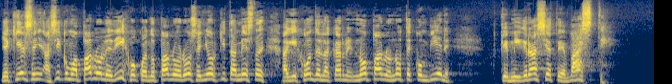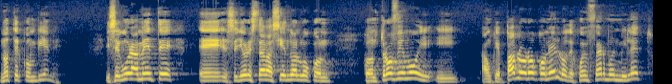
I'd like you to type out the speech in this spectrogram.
Y aquí el Señor, así como a Pablo le dijo cuando Pablo oró, Señor, quítame este aguijón de la carne. No, Pablo, no te conviene. Que mi gracia te baste. No te conviene. Y seguramente eh, el Señor estaba haciendo algo con, con Trófimo y, aunque Pablo oró con él, lo dejó enfermo en Mileto.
